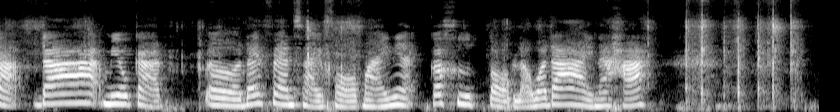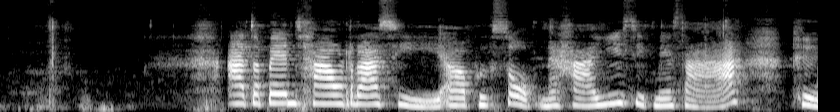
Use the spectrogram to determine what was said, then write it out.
จะได้มีโอกาสเอ่อได้แฟนสายฝอไหมเนี่ยก็คือตอบแล้วว่าได้นะคะ อาจจะเป็นชาวราศีพฤษภนะคะ 20 เมษาถึง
